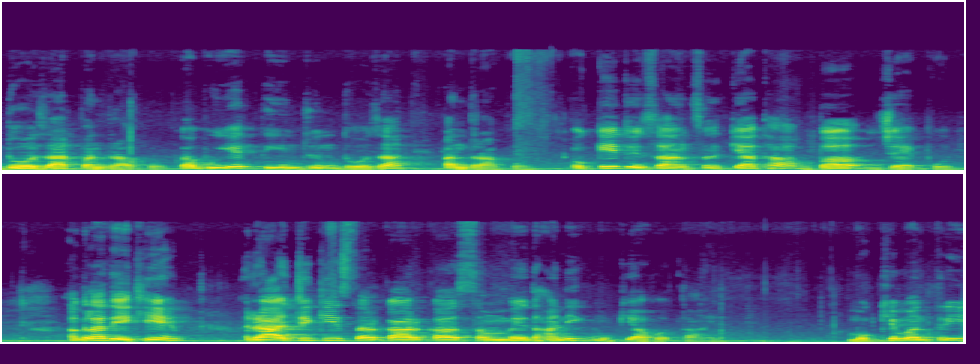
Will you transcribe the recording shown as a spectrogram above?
2015 को। कब हुई है? तीन जून 2015 को। ओके तो इसका आंसर क्या था? ब, जयपुर। अगला देखिए, राज्य की सरकार का संवैधानिक मुखिया होता है। मुख्यमंत्री,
